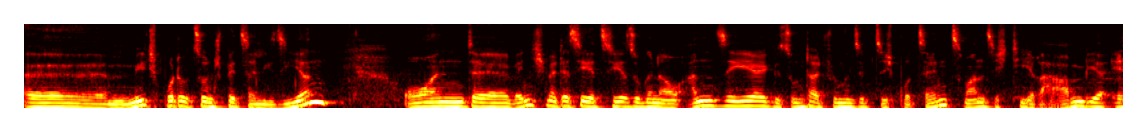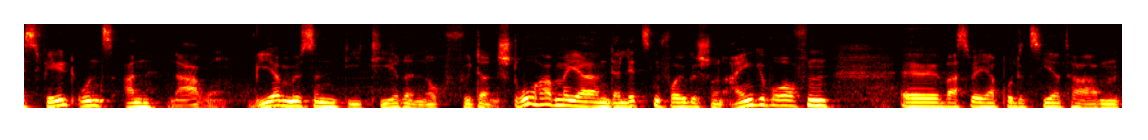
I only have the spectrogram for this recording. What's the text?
äh, Milchproduktion spezialisieren. Und äh, wenn ich mir das jetzt hier so genau ansehe, Gesundheit 75 Prozent, 20 Tiere haben wir, es fehlt uns an Nahrung. Wir müssen die Tiere noch füttern. Stroh haben wir ja in der letzten Folge schon eingeworfen, äh, was wir ja produziert haben.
